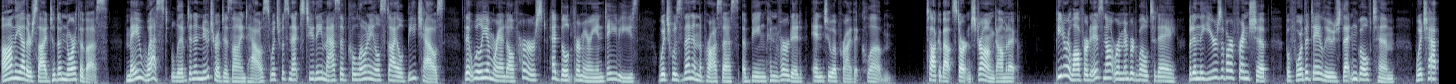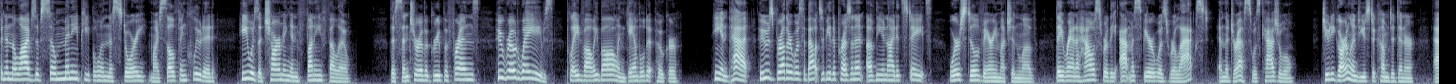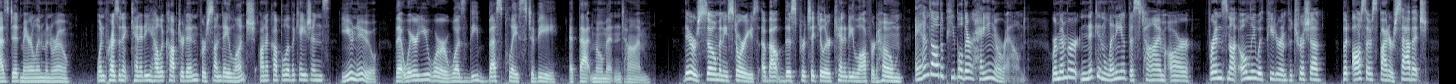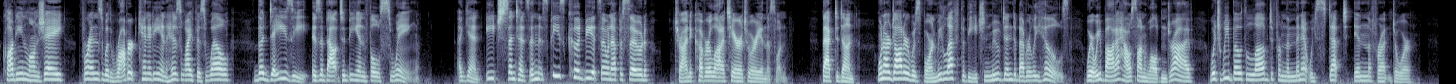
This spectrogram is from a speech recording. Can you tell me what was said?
On the other side, to the north of us, Mae West lived in a Neutra designed house, which was next to the massive colonial style beach house that William Randolph Hearst had built for Marion Davies, which was then in the process of being converted into a private club. Talk about starting strong, Dominick. Peter Lawford is not remembered well today, but in the years of our friendship, before the deluge that engulfed him, which happened in the lives of so many people in this story, myself included, he was a charming and funny fellow. The center of a group of friends who rode waves, played volleyball, and gambled at poker. He and Pat, whose brother was about to be the President of the United States, were still very much in love. They ran a house where the atmosphere was relaxed and the dress was casual. Judy Garland used to come to dinner, as did Marilyn Monroe. When President Kennedy helicoptered in for Sunday lunch on a couple of occasions, you knew that where you were was the best place to be at that moment in time. There are so many stories about this particular Kennedy Lawford home and all the people they're hanging around. Remember, Nick and Lenny at this time are friends not only with Peter and Patricia, but also Spider Sabich, Claudine Longet, friends with Robert Kennedy and his wife as well. The daisy is about to be in full swing. Again, each sentence in this piece could be its own episode, trying to cover a lot of territory in this one. Back to Dunne. When our daughter was born, we left the beach and moved into Beverly Hills, where we bought a house on Walden Drive, which we both loved from the minute we stepped in the front door.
